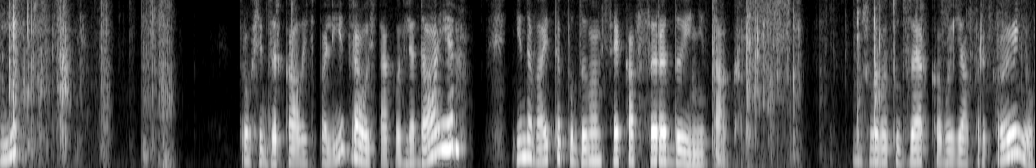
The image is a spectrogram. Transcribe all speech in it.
І трохи дзеркалить палітра, ось так виглядає. І давайте подивимося, яка всередині. Так. Можливо, тут зеркало я прикрию.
